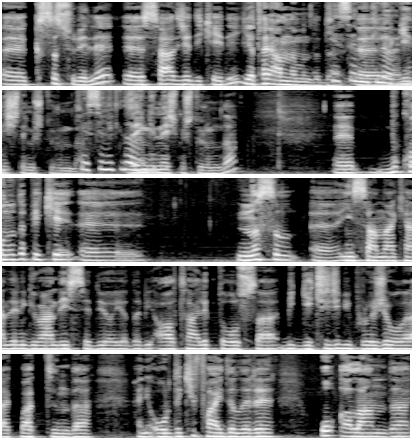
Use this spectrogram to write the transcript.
e, kısa süreli e, sadece dikey değil yatay anlamında da e, genişlemiş durumda. Kesinlikle zenginleşmiş öyle. durumda. E, bu konuda peki e, nasıl e, insanlar kendilerini güvende hissediyor ya da bir 6 aylık da olsa bir geçici bir proje olarak baktığında hani oradaki faydaları o alanda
